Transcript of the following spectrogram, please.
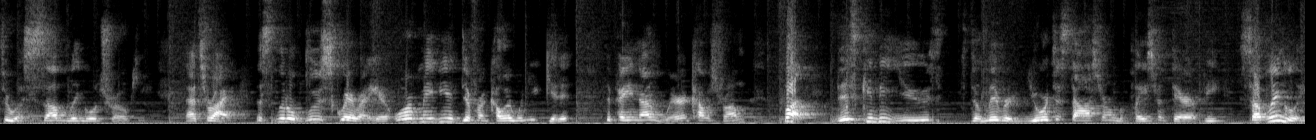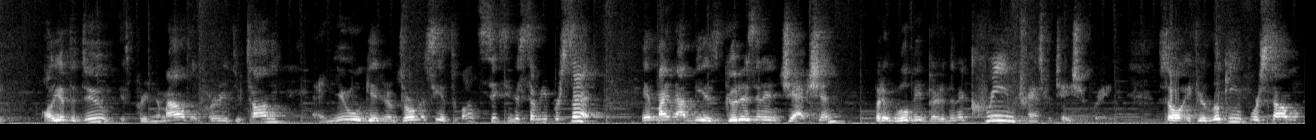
through a sublingual troche. That's right, this little blue square right here, or maybe a different color when you get it, depending on where it comes from. But this can be used deliver your testosterone replacement therapy sublingually. All you have to do is put it in your mouth and put it underneath your tongue, and you will get an absorbency of about 60 to 70%. It might not be as good as an injection, but it will be better than a cream transportation rate. So if you're looking for some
